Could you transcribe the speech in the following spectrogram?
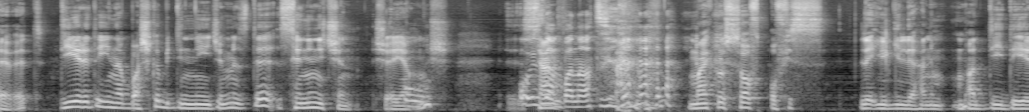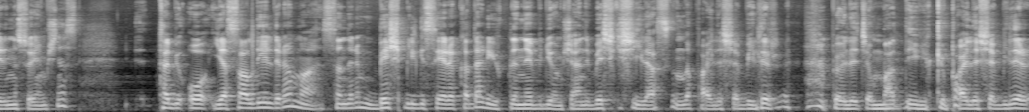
Evet. Diğeri de yine başka bir dinleyicimiz de senin için şey yapmış. E, O yüzden Sen bana atıyor. Microsoft Office ile ilgili hani maddi değerini söylemişsiniz. Tabii o yasal değildir ama sanırım 5 bilgisayara kadar yüklenebiliyormuş. Yani 5 kişiyle aslında paylaşabilir. Böylece maddi yükü paylaşabilir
